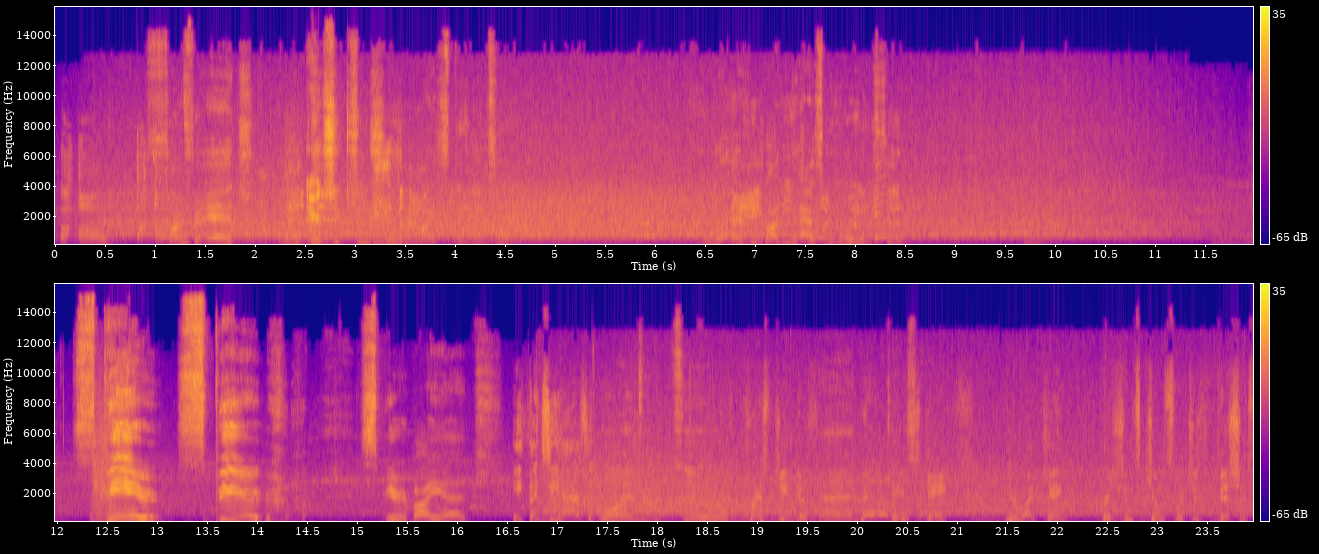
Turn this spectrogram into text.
Uh-oh. Uh-oh. Time for Edge. Execution with a nice DDT. And what everybody has been waiting for. Spear! Spear! Spear by Edge. He thinks he has it. One, two, Christian just and barely kicks out. escapes. You're right, King. Christian's kill switch is vicious.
